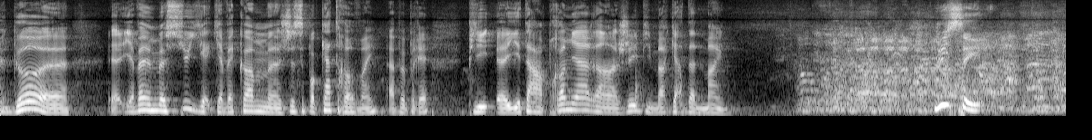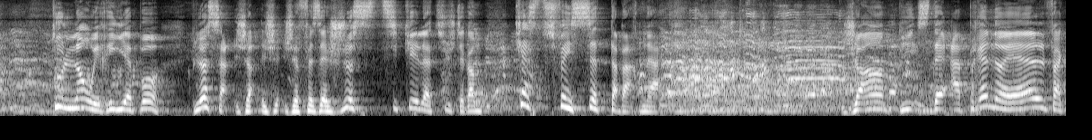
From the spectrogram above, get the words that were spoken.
un gars, euh, il y avait un monsieur qui avait comme, euh, je sais pas, 80 à peu près. Puis euh, il était en première rangée, puis il me regardait de même. Lui, c'est. Tout le long, il riait pas. Puis là, ça, je, je- je faisais juste tiquer là-dessus. J'étais comme, qu'est-ce que tu fais ici, tabarnak? Genre, puis c'était après Noël, fait que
